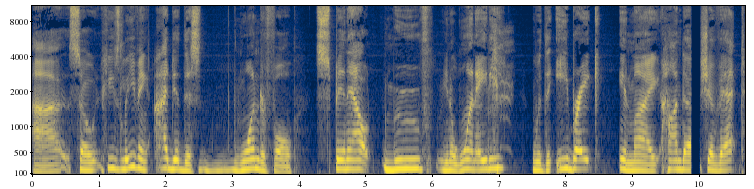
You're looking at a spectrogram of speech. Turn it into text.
Uh, so he's leaving. I did this wonderful spin out move, you know, 180 with the e brake in my Honda Chevette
